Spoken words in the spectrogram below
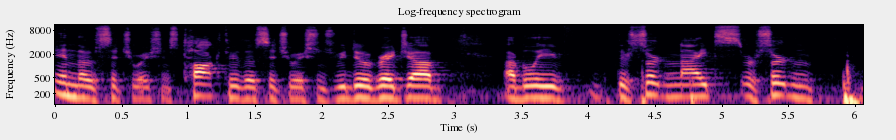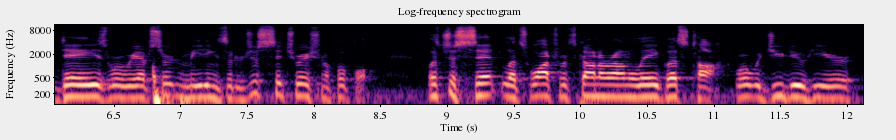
in those situations, talk through those situations. We do a great job. I believe there's certain nights or certain days where we have certain meetings that are just situational football. Let's just sit, let's watch what's on around the league, let's talk. What would you do here?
